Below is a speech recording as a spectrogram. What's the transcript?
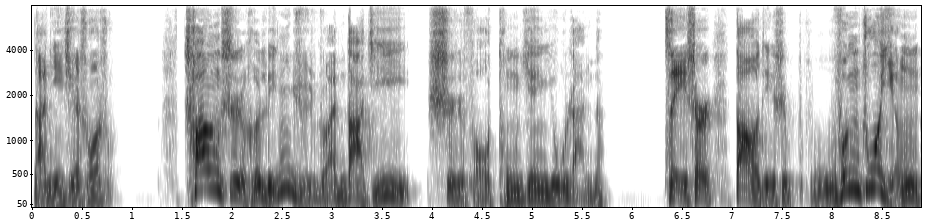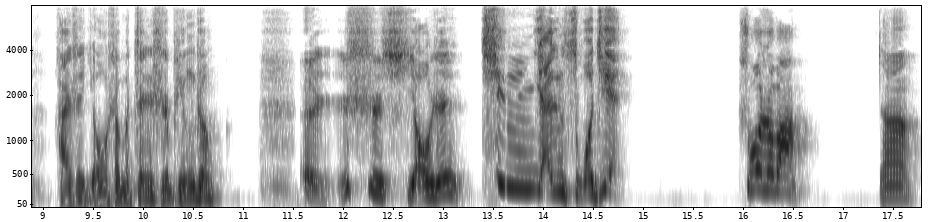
那你且说说，昌氏和邻居阮大吉是否通奸有染呢？这事儿到底是捕风捉影，还是有什么真实凭证？呃，是小人亲眼所见。说说吧。啊，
